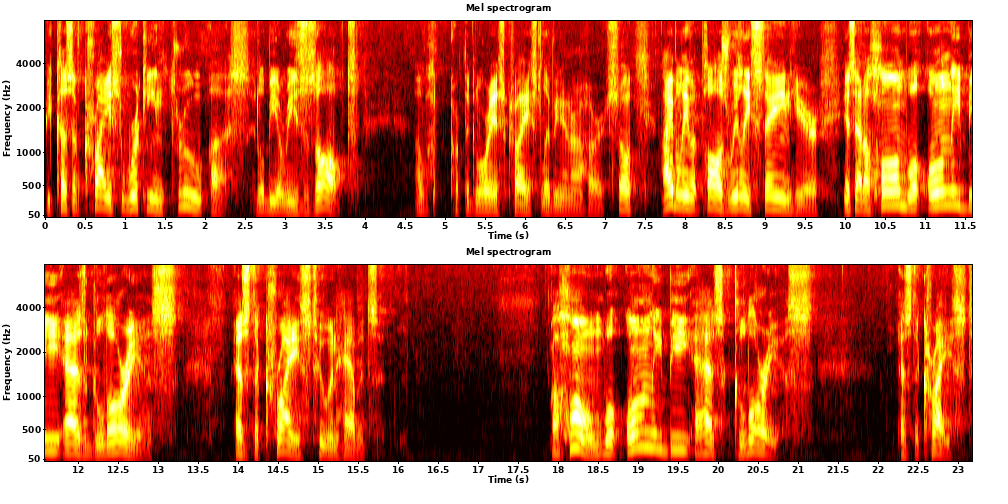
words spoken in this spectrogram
because of Christ working through us. It'll be a result of the glorious Christ living in our hearts. So I believe what Paul's really saying here is that a home will only be as glorious as the Christ who inhabits it. A home will only be as glorious as the Christ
